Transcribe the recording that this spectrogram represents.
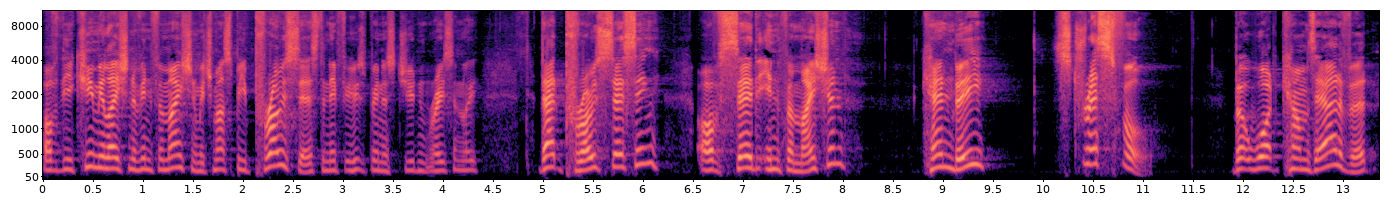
of the accumulation of information which must be processed. And if who's been a student recently, that processing of said information can be stressful. But what comes out of it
